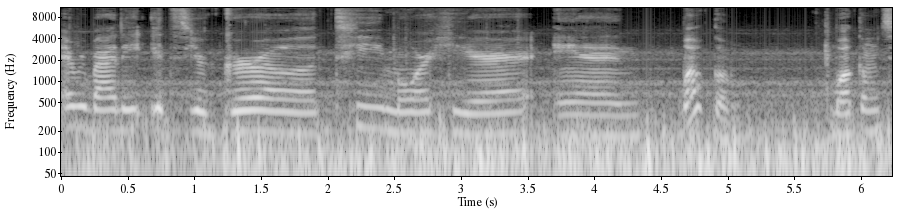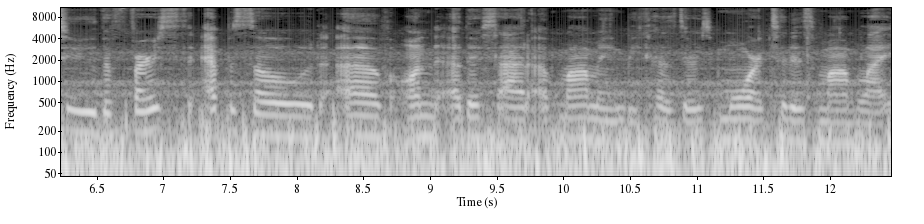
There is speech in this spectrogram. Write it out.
everybody. It's your girl Tee Moore here, and welcome. Welcome to the first episode of On the Other Side of Momming because there's more to this mom life.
